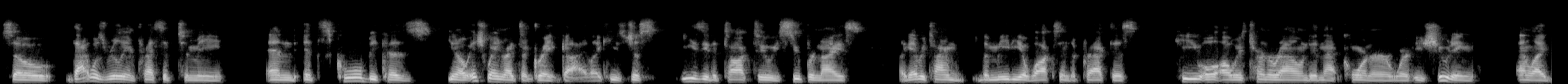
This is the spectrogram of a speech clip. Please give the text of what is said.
So that was really impressive to me. And it's cool because, you know, Ish Wainwright's a great guy. Like he's just easy to talk to. He's super nice. Like every time the media walks into practice, he will always turn around in that corner where he's shooting and like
